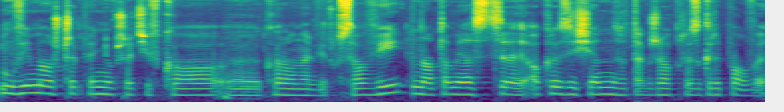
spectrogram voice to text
Mówimy o szczepieniu przeciwko e, koronawirusowi, natomiast e, okres jesienny to także okres grypowy.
